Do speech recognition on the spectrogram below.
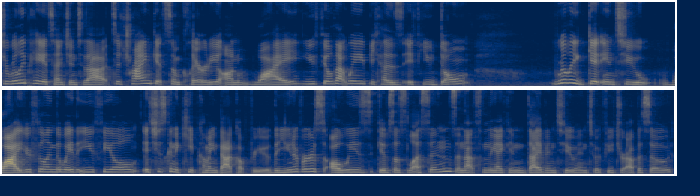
to really pay attention to that, to try and get some clarity on why you feel that way. Because if you don't really get into why you're feeling the way that you feel, it's just going to keep coming back up for you. The universe always gives us lessons, and that's something I can dive into into a future episode.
